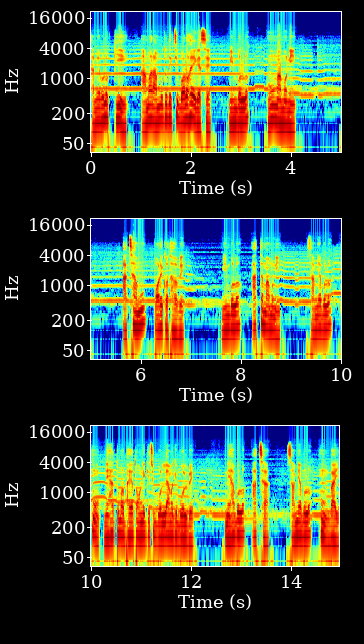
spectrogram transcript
সামিয়া বলল, কি? আমার আম্মু তো দেখছি বড় হয়ে গেছে। মিম বলল, হুম মামুনি। আচ্ছা আম্মু, পরে কথা হবে। মিম বলল আত্মা মামুনি। সামিয়া বলল হুঁ নেহা তোমার ভাইয়া তো অনেক কিছু বললে আমাকে বলবে। নেহা বলল আচ্ছা। সামিয়া বলল, হুম, বাই।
